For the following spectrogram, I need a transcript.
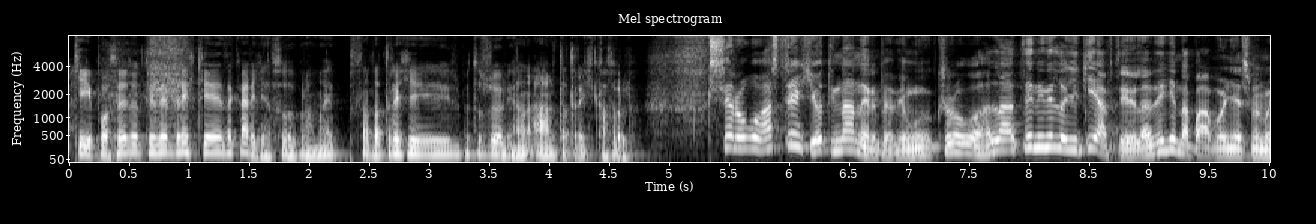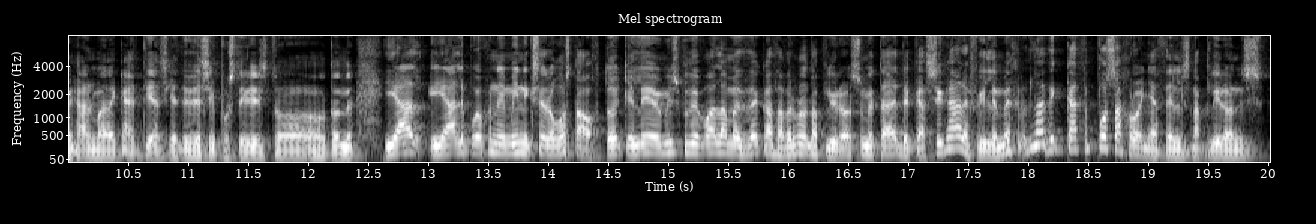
και υποθέτω ότι δεν τρέχει και δεκάρια αυτό το πράγμα. Θα τα τρέχει με το ζόρι, αν, αν τα τρέχει καθόλου. Ξέρω εγώ, ας τρέχει ό,τι να είναι, ρε παιδί μου. Ξέρω εγώ, αλλά δεν είναι λογική αυτή. Δηλαδή, δεν γίνεται να παραπονιέσαι με μηχάνημα δεκαετίας γιατί δεν σε υποστηρίζει το. το... Οι, άλλοι, οι άλλοι που έχουν μείνει, ξέρω εγώ, στα 8 και λέει εμείς που δεν βάλαμε 10 θα πρέπει να τα πληρώσουμε τα 11. Σιγά, ρε φίλε, μέχρι, δηλαδή κάθε πόσα χρόνια θέλεις να πληρώνεις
